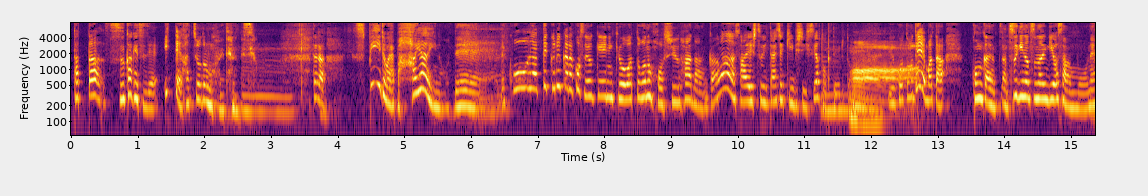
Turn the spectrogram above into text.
たった数か月で1.8兆ドルも増えてるんですよ。だからスピードがやっぱ速いのででこうなってくるからこそ余計に共和党の保守派なんかは歳出に対して厳しい姿勢を取っているということでまた今回の次のつなぎ予算もね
